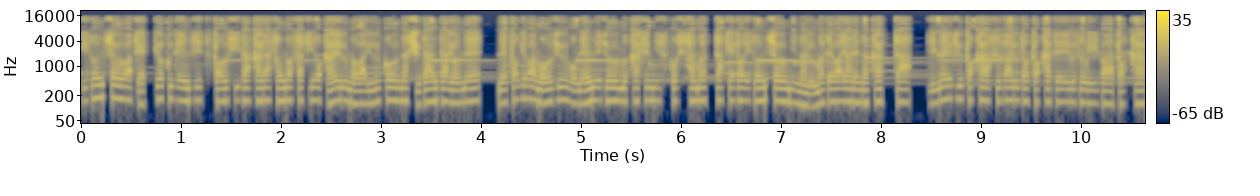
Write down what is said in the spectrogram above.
依存症は結局現実逃避だからその先を変えるのは有効な手段だよね。ネトゲはもう15年以上昔に少しハマったけど依存症になるまではやれなかった。リネージュとかアスガルドとかテイルズウィーバーとか。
